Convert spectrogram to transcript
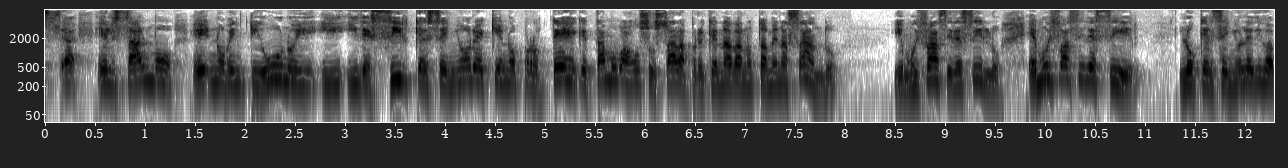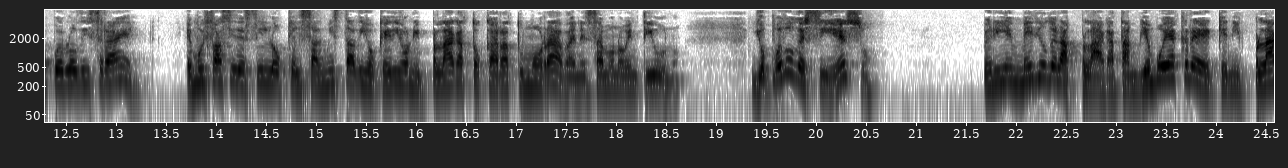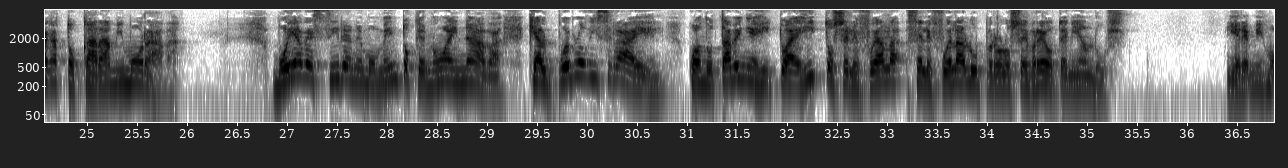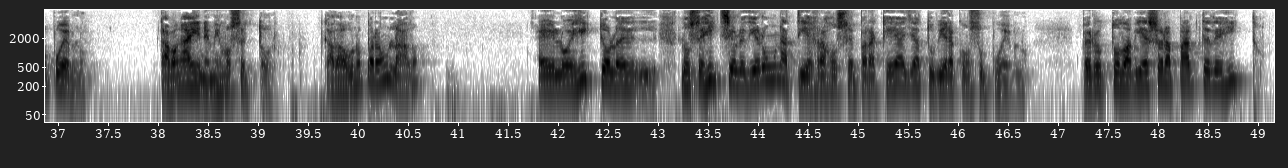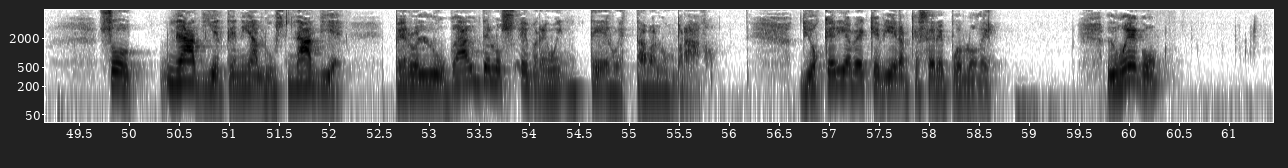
el Salmo 91 eh, y, y, decir que el Señor es quien nos protege, que estamos bajo su sala, pero es que nada nos está amenazando. Y es muy fácil decirlo. Es muy fácil decir lo que el Señor le dijo al pueblo de Israel. Es muy fácil decir lo que el salmista dijo, que dijo, ni plaga tocará tu morada en el Salmo 91. Yo puedo decir eso, pero y en medio de la plaga también voy a creer que ni plaga tocará mi morada. Voy a decir en el momento que no hay nada, que al pueblo de Israel, cuando estaba en Egipto, a Egipto se le fue, la, se le fue la luz, pero los hebreos tenían luz. Y era el mismo pueblo. Estaban ahí en el mismo sector, cada uno para un lado. Eh, los, egipcios le, dieron una tierra a José para que ella tuviera con su pueblo, pero todavía eso era parte de Egipto. So, nadie tenía luz, nadie, pero el lugar de los hebreos entero estaba alumbrado. Dios quería ver que vieran que ser el pueblo de él. Luego,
